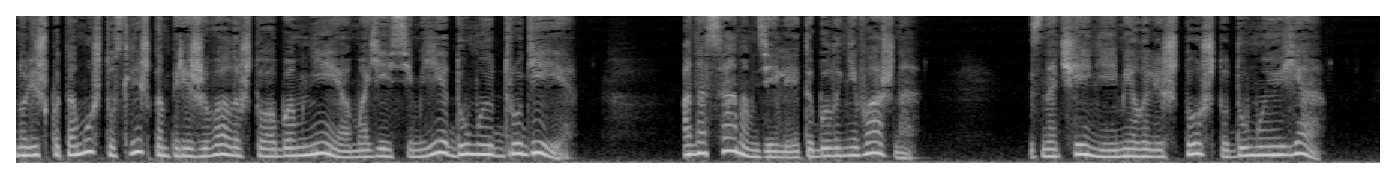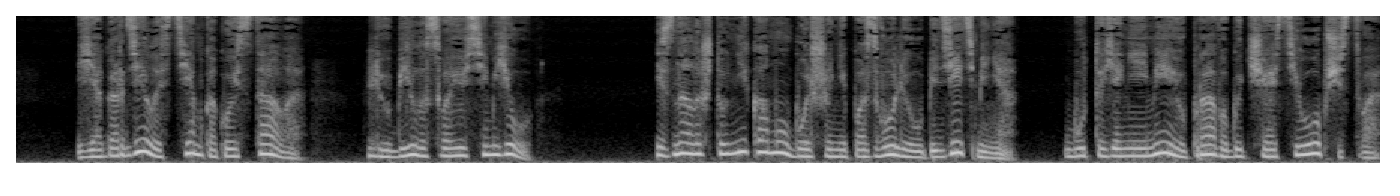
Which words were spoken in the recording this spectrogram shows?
но лишь потому, что слишком переживала, что обо мне и о моей семье думают другие. А на самом деле это было неважно. Значение имело лишь то, что думаю я. Я гордилась тем, какой стала, любила свою семью и знала, что никому больше не позволю убедить меня, будто я не имею права быть частью общества.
